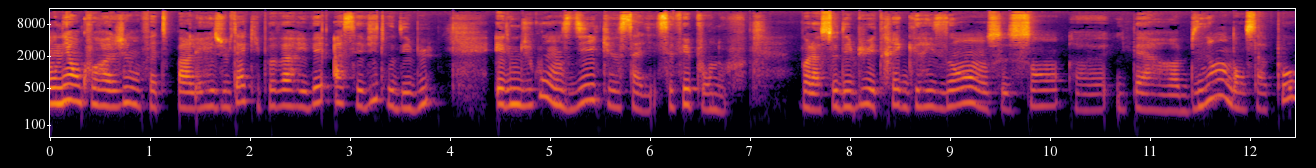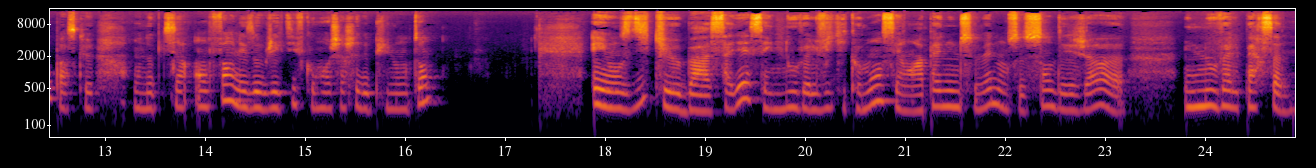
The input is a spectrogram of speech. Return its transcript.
on est encouragé en fait par les résultats qui peuvent arriver assez vite au début. Et donc du coup on se dit que ça y est, c'est fait pour nous. Voilà, ce début est très grisant, on se sent hyper bien dans sa peau parce que on obtient enfin les objectifs qu'on recherchait depuis longtemps. Et on se dit que bah ça y est, c'est une nouvelle vie qui commence et en à peine une semaine, on se sent déjà euh, une nouvelle personne.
